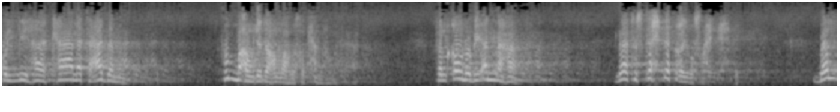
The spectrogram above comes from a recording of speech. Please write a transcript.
كلها كانت عدما. ثم أوجدها الله سبحانه وتعالى. فالقول بأنها لا تستحدث غير صحيح. بل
